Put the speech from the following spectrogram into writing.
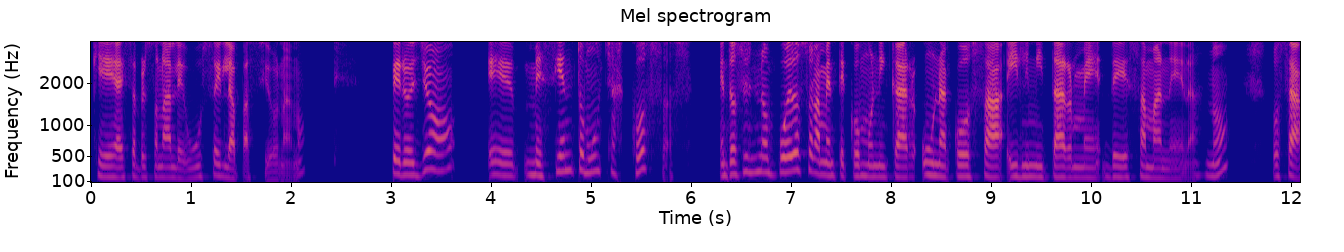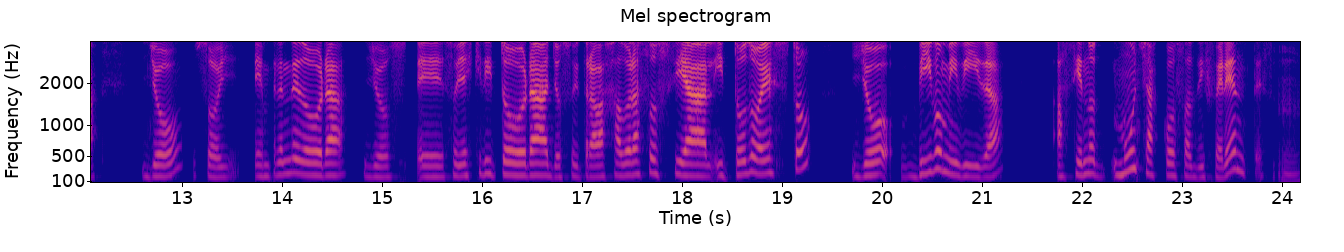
que a esa persona le gusta y le apasiona, ¿no? Pero yo eh, me siento muchas cosas. Entonces no puedo solamente comunicar una cosa y limitarme de esa manera, ¿no? O sea, yo soy emprendedora, yo eh, soy escritora, yo soy trabajadora social y todo esto, yo vivo mi vida haciendo muchas cosas diferentes. Mm.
